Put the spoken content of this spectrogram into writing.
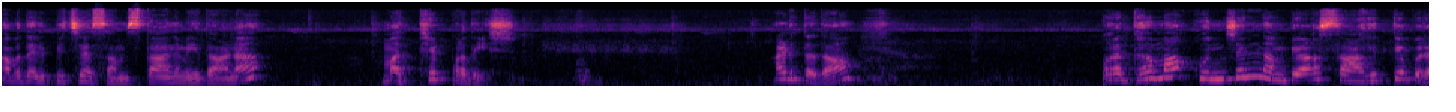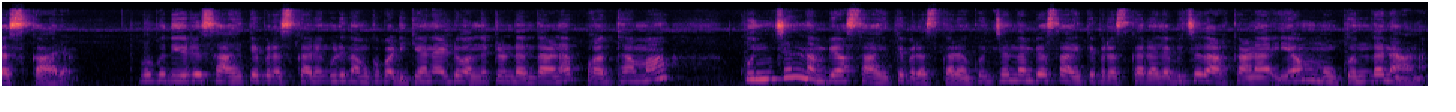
അവതരിപ്പിച്ച സംസ്ഥാനം ഏതാണ്? മധ്യപ്രദേശ്. അടുത്തത് പ്രഥമ കുഞ്ചൻ നമ്പ്യാർ സാഹിത്യ പുരസ്കാരം. അപ്പോൾ പുതിയൊരു സാഹിത്യ പുരസ്കാരം കൂടി നമുക്ക് പഠിക്കാനായിട്ട് വന്നിട്ടുണ്ട്. എന്താണ്? പ്രഥമ കുഞ്ചൻ നമ്പ്യാർ സാഹിത്യ പുരസ്കാരം. കുഞ്ചൻ നമ്പ്യാർ സാഹിത്യ പുരസ്കാരം ലഭിച്ചത് ആർക്കാണ്? എം മുകുന്ദനാണ്.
